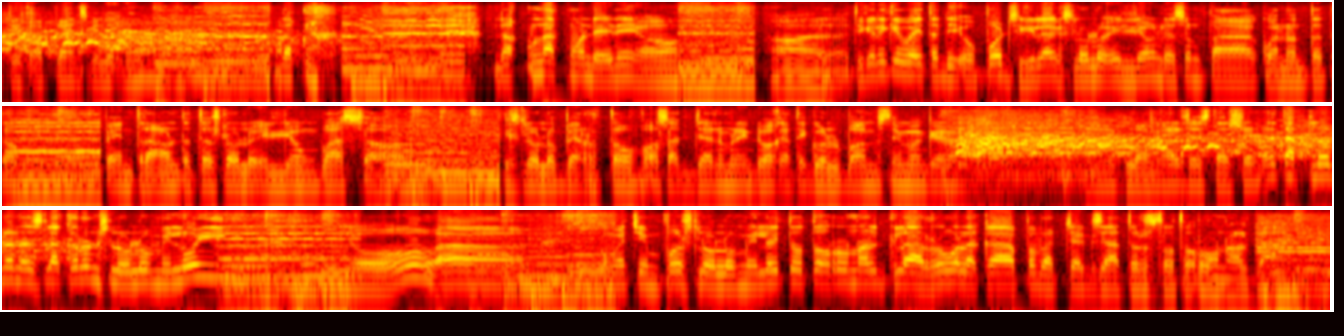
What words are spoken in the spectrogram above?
Gini pick-up lines gali, no? Knock knock knock man din eh, oh. Ah, tika wait tadi upod sige lang slolo ilyong dason pa kuanon ta to. Pa entraon ta to slolo ilyong bus. Oh. Is Lolo Berto po. Sadya naman yung dua kati gold bombs ni mga nagwangal sa estasyon. Eh, tatlo na na sila karon Lolo Miloy. No, ah, kumachimpos Lolo Miloy. Toto Ronald Claro. Wala ka pabatsyag sa aton Toto Ronald ba?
